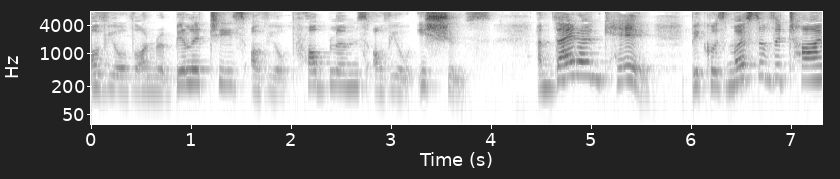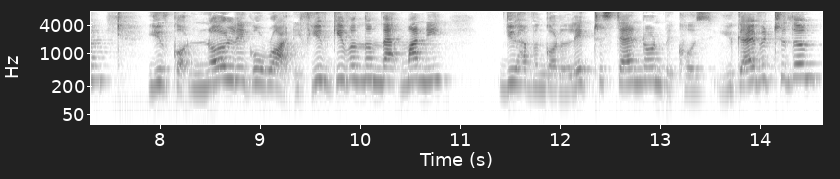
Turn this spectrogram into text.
of your vulnerabilities, of your problems, of your issues. And they don't care because most of the time you've got no legal right. If you've given them that money, you haven't got a leg to stand on because you gave it to them.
